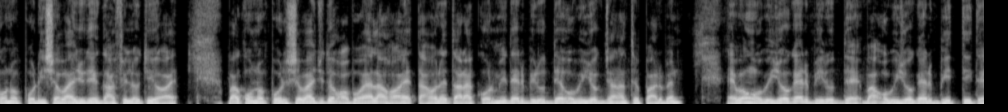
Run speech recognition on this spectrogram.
কোনো পরিষেবায় যদি গাফিলতি হয় বা কোনো পরিষেবায় যদি অবহেলা হয়, তাহলে তারা কর্মীদের বিরুদ্ধে অভিযোগ জানাতে পারবেন এবং অভিযোগের বিরুদ্ধে বা অভিযোগের ভিত্তিতে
